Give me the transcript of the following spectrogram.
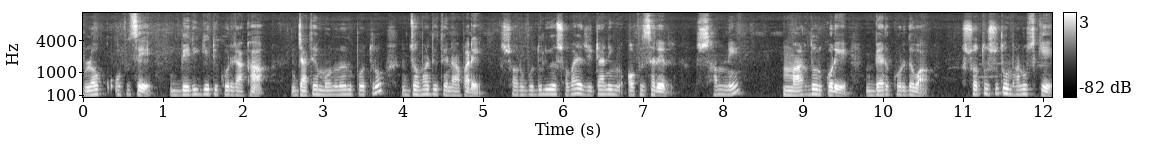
ব্লক অফিসে ব্যারিগেড করে রাখা যাতে মনোনয়নপত্র জমা দিতে না পারে। সর্বদলীয় সভায় রিটার্নিং অফিসারের সামনে মারধর করে বের করে দেওয়া। শত শত মানুষকে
